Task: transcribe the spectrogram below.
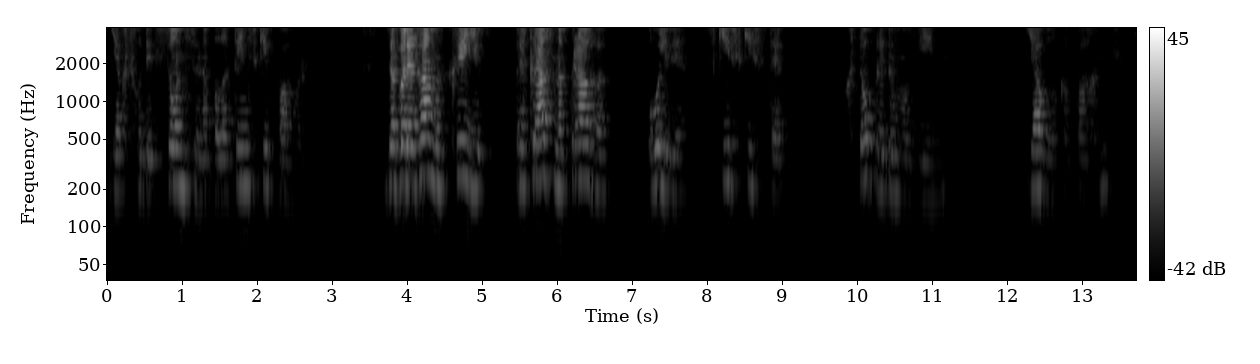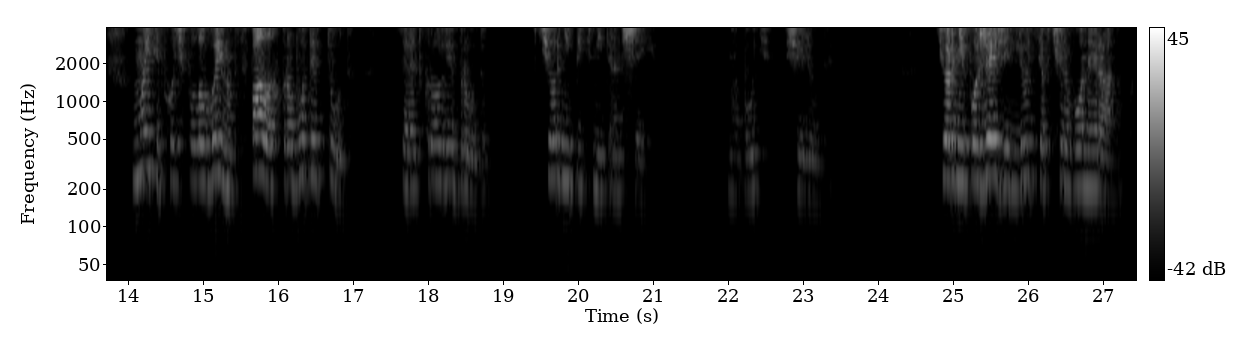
як сходить сонце на палатинський пагор. За берегами Київ, прекрасна Прага, Ольвія, скіфський степ. Хто придумав війни? Яблука пахнуть. Миті б хоч половину спалах пробути тут, серед крові бруду, в чорній пітьмі траншеї. Мабуть, що люди. Чорні пожежі ллються в червоний ранок.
